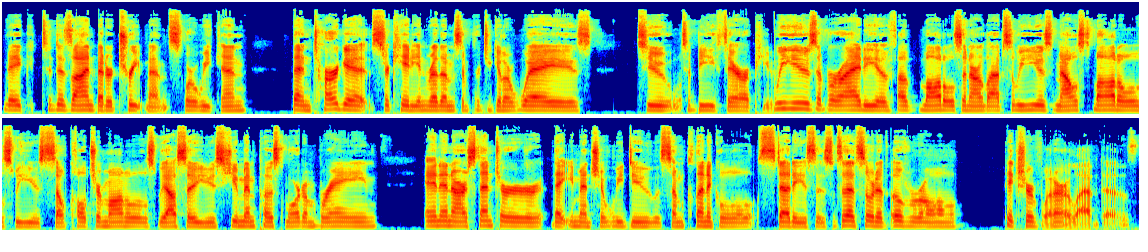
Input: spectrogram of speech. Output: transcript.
make to design better treatments where we can then target circadian rhythms in particular ways to to be therapeutic. We use a variety of, of models in our lab. So we use mouse models, we use cell culture models, we also use human postmortem brain. And in our center that you mentioned, we do some clinical studies. So that's sort of overall picture of what our lab does.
